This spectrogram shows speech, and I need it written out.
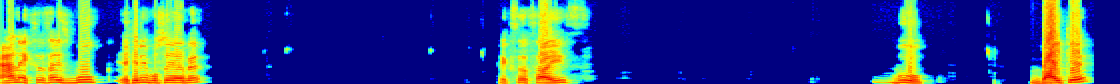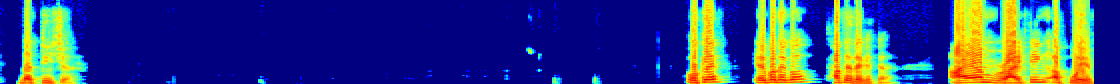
অ্যান এক্সারসাইজ বুক এখানেই বসে যাবে। এক্সারসাইজ বুক বাইকে দ্য টিচার ওকে এরপর দেখো, সাথে দেখেটা I am writing a poem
